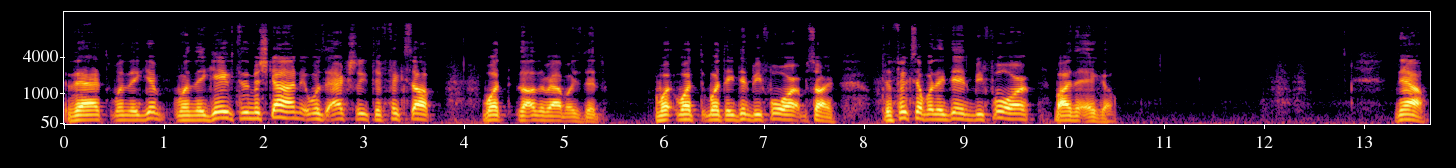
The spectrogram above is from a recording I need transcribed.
that when they give when they gave to the Mishkan, it was actually to fix up what the other rabbis did, what what what they did before. I'm sorry, to fix up what they did before by the ego. Now,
